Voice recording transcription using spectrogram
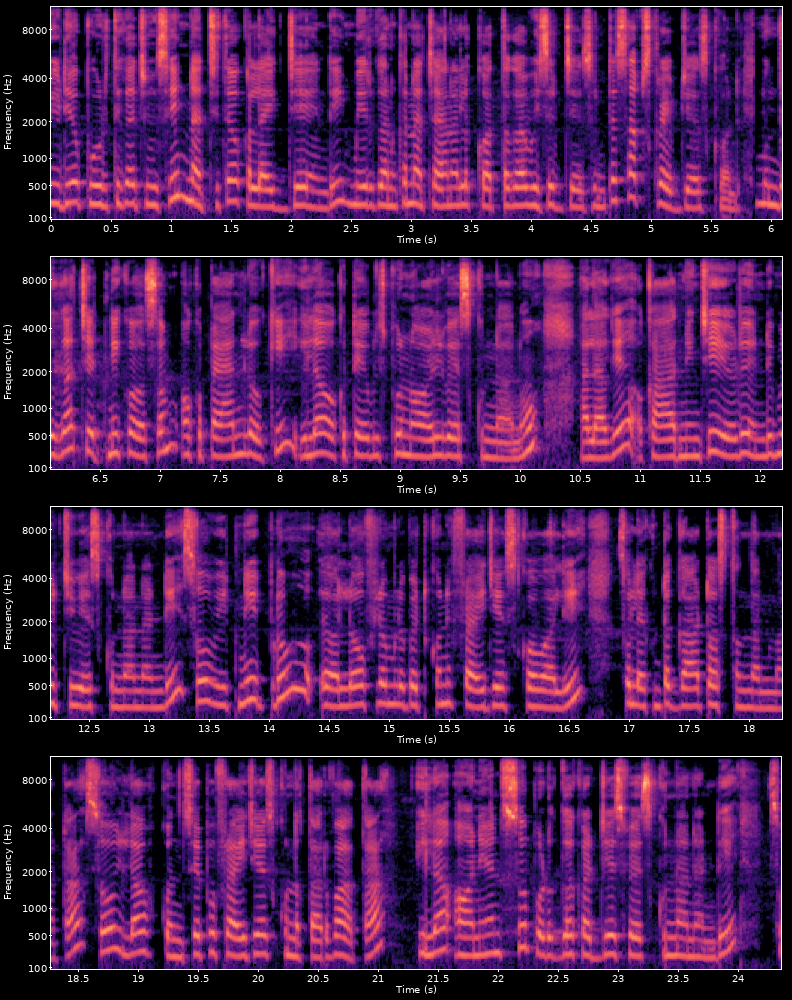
వీడియో పూర్తిగా చూసి నచ్చితే ఒక లైక్ చేయండి. మీరు కనుక నా ఛానల్ కొత్తగా విజిట్ చేస్తుంటే సబ్స్క్రైబ్ చేసుకోండి. ముందుగా చట్నీ కోసం ఒక ప్యాన్లోకి ఇలా ఒక టేబుల్ స్పూన్ ఆయిల్ వేసుకున్నాను. అలాగే ఒక ఆరు నుంచి ఏడు ఎండుమిర్చి వేసుకున్నానండి. సో వీటిని ఇప్పుడు లో ఫ్లేమ్లో పెట్టుకొని ఫ్రై చేసుకోవాలి. సో లేకుంటే ఘాట్ వస్తుందన్నమాట. సో ఇలా కొంచెంసేపు ఫ్రై చేసుకున్న తర్వాత ఇలా ఆనియన్స్ పొడుగ్గా కట్ చేసి వేసుకున్నానండి. సో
